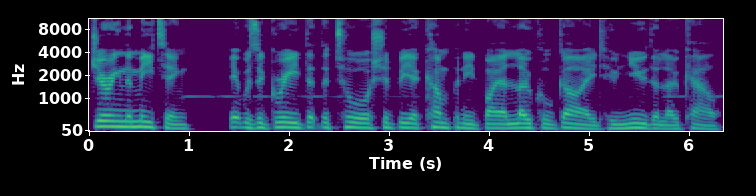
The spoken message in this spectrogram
During the meeting, it was agreed that the tour should be accompanied by a local guide who knew the locale.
